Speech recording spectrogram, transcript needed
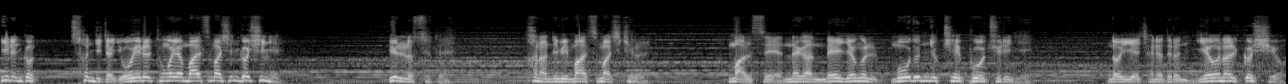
이는 곧 선지자 요엘을 통하여 말씀하신 것이니 일러스되 하나님이 말씀하시기를 말세에 내가 내 영을 모든 육체에 부어 주리니 너희의 자녀들은 예언할 것이요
